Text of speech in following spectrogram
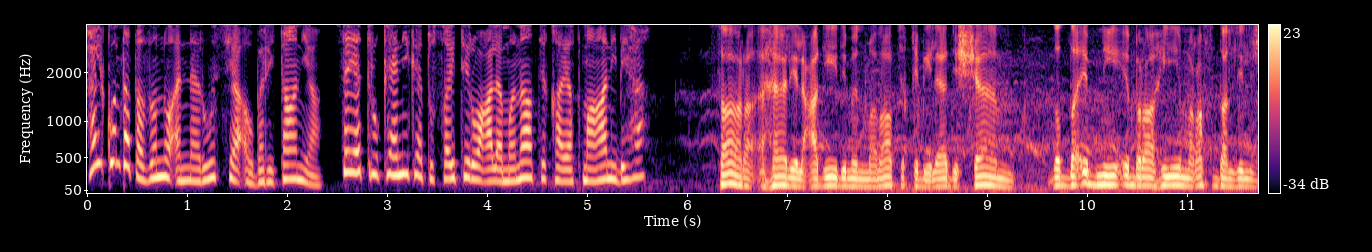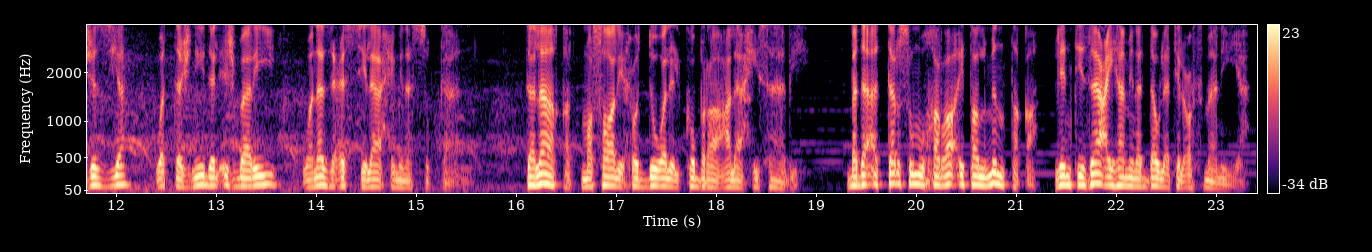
هل كنت تظن أن روسيا أو بريطانيا سيتركانك تسيطر على مناطق يطمعان بها؟ ثار أهالي العديد من مناطق بلاد الشام ضد ابني إبراهيم رفضا للجزية والتجنيد الإجباري ونزع السلاح من السكان. تلاقت مصالح الدول الكبرى على حسابي. بدأت ترسم خرائط المنطقة لانتزاعها من الدولة العثمانية.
